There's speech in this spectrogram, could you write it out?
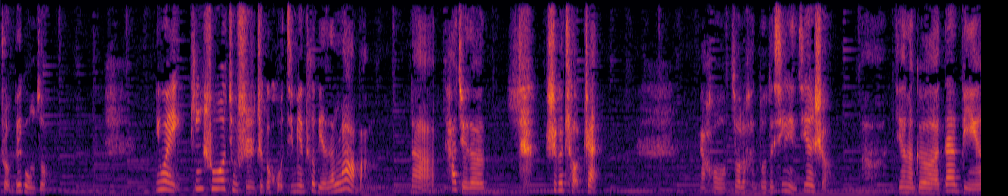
准备工作，因为听说就是这个火鸡面特别的辣嘛，那他觉得。是个挑战，然后做了很多的心理建设，啊，煎了个蛋饼，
